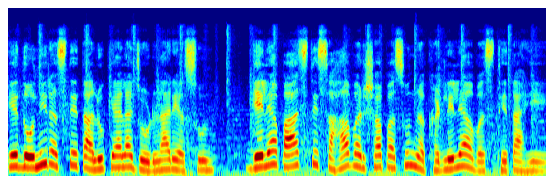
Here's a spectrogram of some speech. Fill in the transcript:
हे दोन्ही रस्ते तालुक्याला जोडणारे असून गेल्या पाच ते सहा वर्षापासून रखडलेल्या अवस्थेत आहे.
